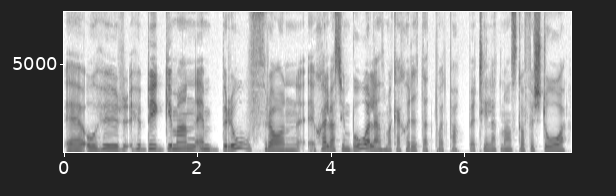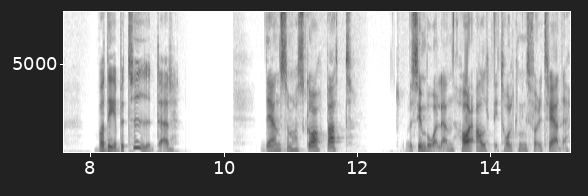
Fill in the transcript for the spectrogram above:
Eh, och hur, hur bygger man en bro från själva symbolen som man kanske ritat på ett papper till att man ska förstå vad det betyder? Den som har skapat symbolen har alltid tolkningsföreträde.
